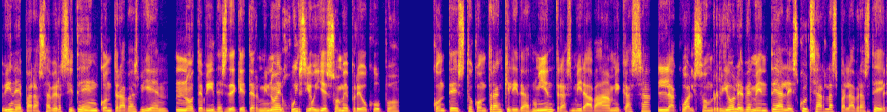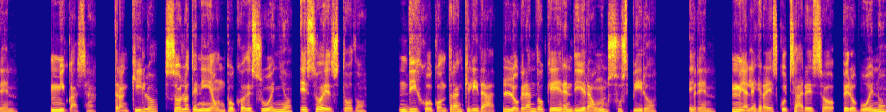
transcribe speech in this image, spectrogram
Vine para saber si te encontrabas bien, no te vi desde que terminó el juicio y eso me preocupó. Contesto con tranquilidad mientras miraba a mi casa, la cual sonrió levemente al escuchar las palabras de Eren. Mi casa. Tranquilo, solo tenía un poco de sueño, eso es todo dijo con tranquilidad, logrando que Eren diera un suspiro. Eren. Me alegra escuchar eso, pero bueno,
